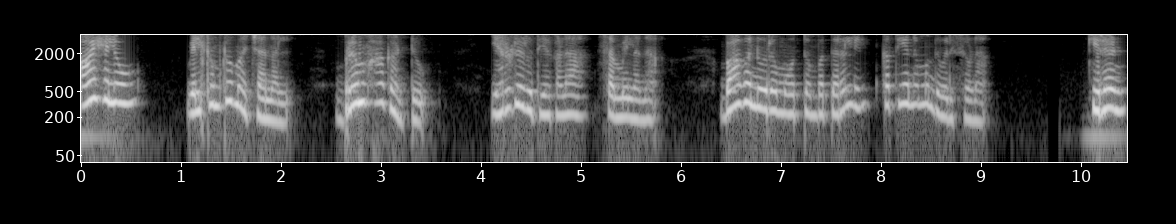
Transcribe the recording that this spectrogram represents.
Hi hello welcome to my channel Brahma Gantu. ಎರಡು ಹೃದಯಗಳ ಸಮ್ಮಿಲನ. ಭಾಗ ನೂರ ಮೂವತ್ತೊಂಬತ್ತರಲ್ಲಿ ಕಥೆಯನ್ನು ಮುಂದುವರಿಸೋಣ. ಕಿರಣ್,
